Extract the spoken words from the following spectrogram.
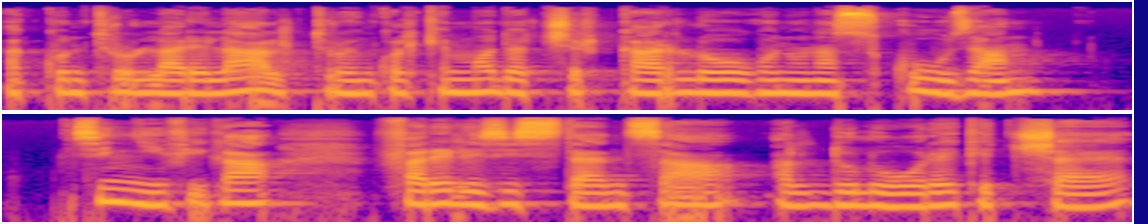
a controllare l'altro, in qualche modo a cercarlo con una scusa, significa fare resistenza al dolore che c'è,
